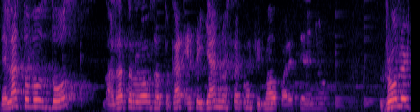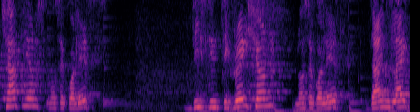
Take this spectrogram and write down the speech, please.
The Last of Us 2, al rato lo vamos a tocar, ese ya no está confirmado para este año. Roller Champions, no sé cuál es. Disintegration, no sé cuál es. Dying Light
